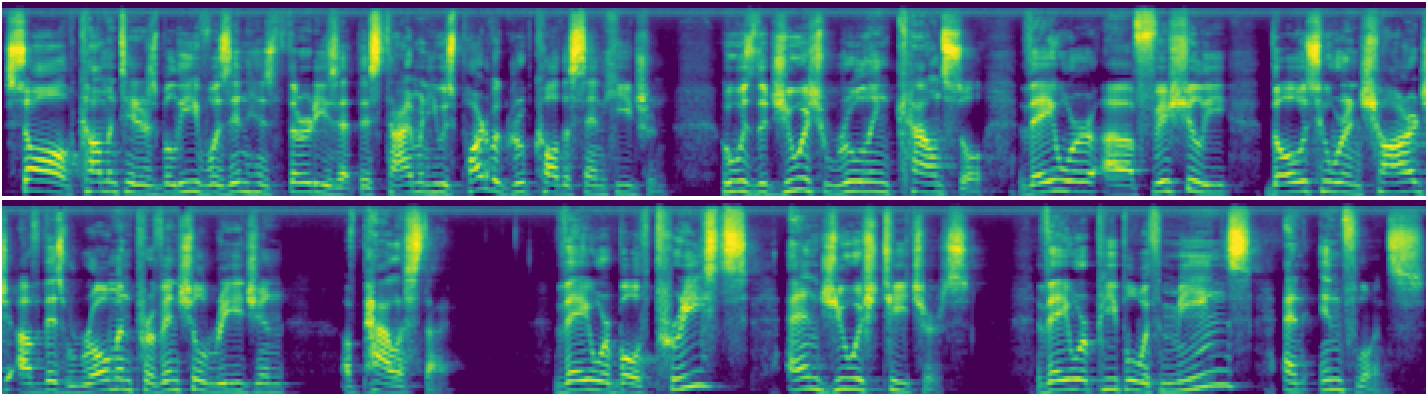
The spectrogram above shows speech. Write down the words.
Saul, commentators believe, was in his 30s at this time, and he was part of a group called the Sanhedrin, who was the Jewish ruling council. They were officially those who were in charge of this Roman provincial region of Palestine. They were both priests and Jewish teachers. They were people with means and influence.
